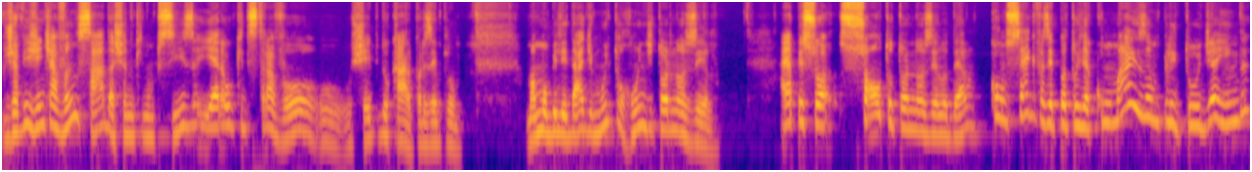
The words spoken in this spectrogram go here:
já vi gente avançada achando que não precisa e era o que destravou o, o shape do cara. Por exemplo, uma mobilidade muito ruim de tornozelo. Aí a pessoa solta o tornozelo dela, consegue fazer panturrilha com mais amplitude ainda,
